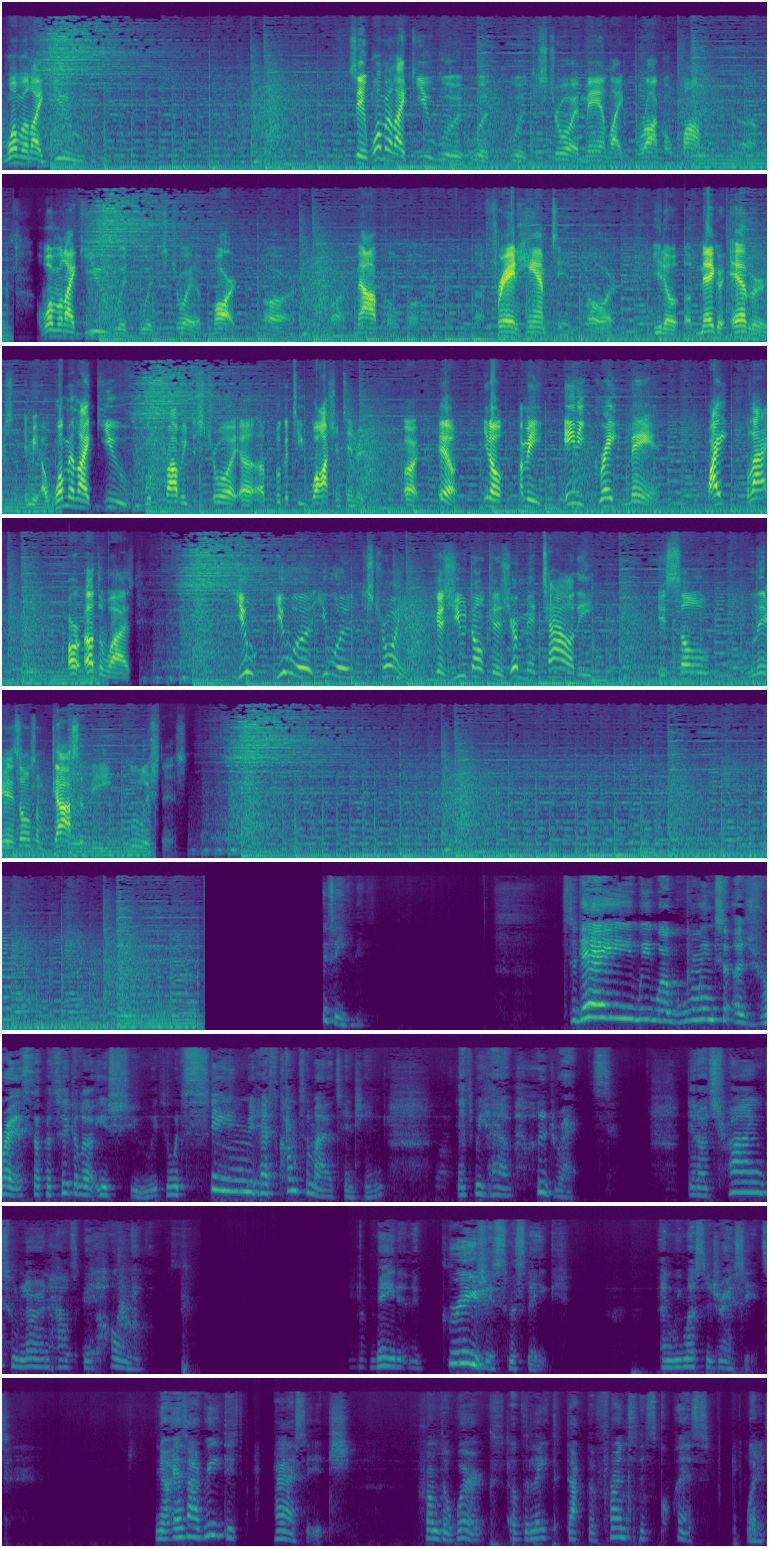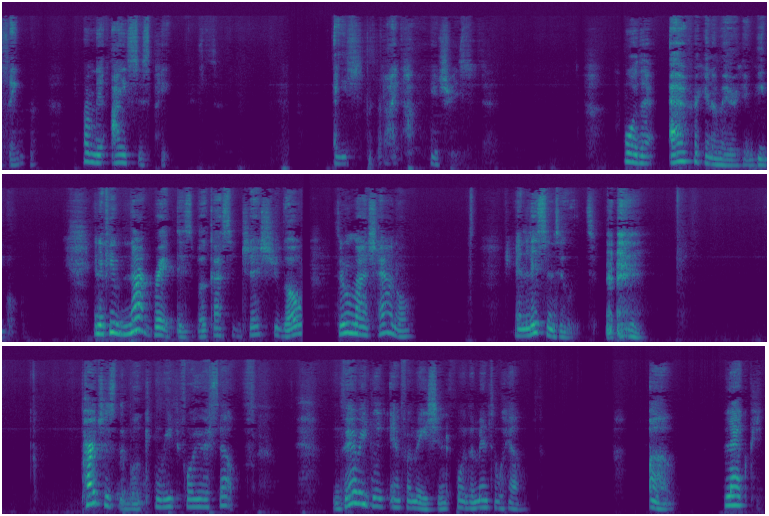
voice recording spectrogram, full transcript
a woman like you. See, a woman like you would would would destroy a man like Barack Obama. Uh, a woman like you would would destroy a Martin or or Malcolm or uh, Fred Hampton or you know uh, Medgar Evers. I mean, a woman like you would probably destroy uh, a Booker T. Washington or, or hell, you know, I mean, any great man, white, black, or otherwise, you you would you would destroy him because you don't because your mentality is so limited. It's on some gossipy foolishness. This evening. Today we were going to address a particular issue. It would seem it has come to my attention that we have hood rats that are trying to learn how to be homemakers. They have made an egregious mistake and we must address it. Now, as I read this passage from the works of the late Dr. Frances Cress Welsing from the ISIS papers, for the African American people. And if you've not read this book, I suggest you go through my channel and listen to it. Purchase the book and read for yourself. Very good information for the mental health of black people.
